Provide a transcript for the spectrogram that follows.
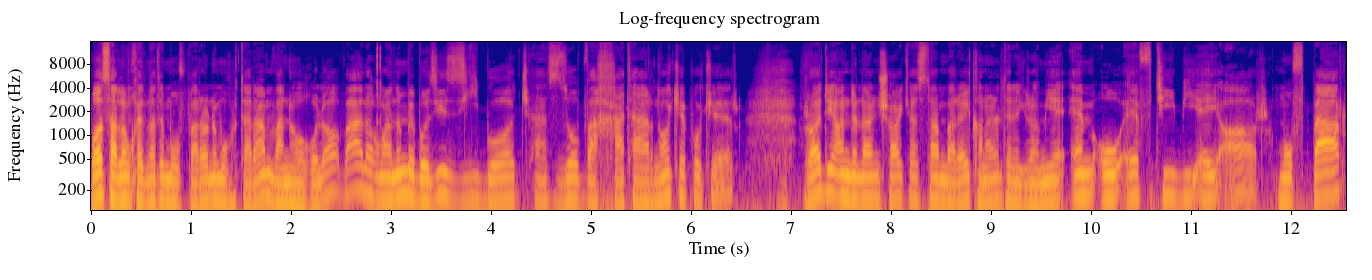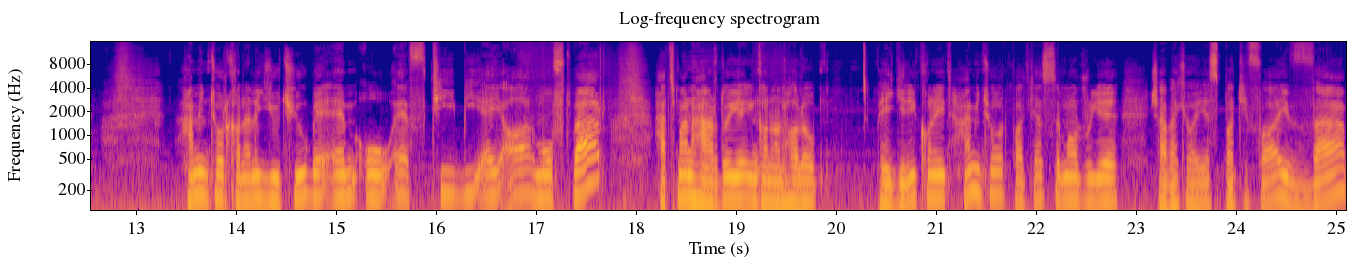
با سلام خدمت مفتبران محترم و ناغلا و علاقمندان به بازی زیبا جذاب و خطرناک پوکر. رادی underline شارک هستم برای کانال تلگرامی MOFTBAR مفتبر. همینطور کانال یوتیوب MOFTBAR مفتبر. حتما هر دوی این کانال ها رو پیگیری کنید. همینطور پادکست ما روی شبکه های Spotify و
